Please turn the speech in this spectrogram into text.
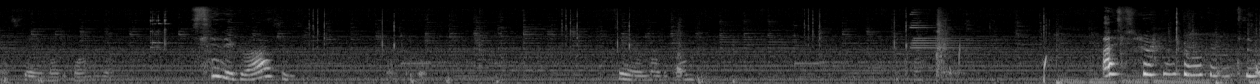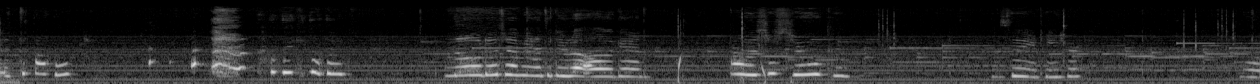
Let's the magic one. See the glasses. Go. See one. I turned over into a towel. oh my god. No, don't tell me I have to do that all again. I was just joking. You see your t-shirt? No.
